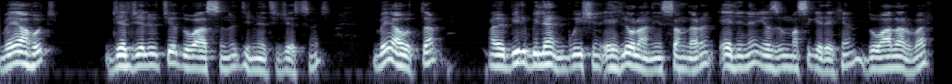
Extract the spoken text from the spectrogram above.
Veyahut Celcelütiye duasını dinleteceksiniz. Veyahut da e, bir bilen, bu işin ehli olan insanların eline yazılması gereken dualar var.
